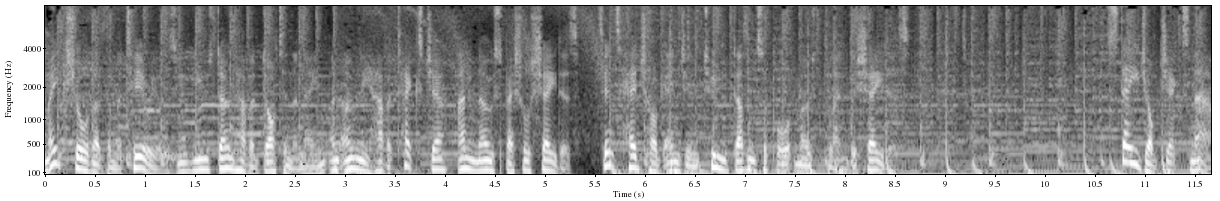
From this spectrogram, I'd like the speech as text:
Make sure that the materials you use don't have a dot in the name and only have a texture and no special shaders, since Hedgehog Engine 2 doesn't support most Blender shaders. Stage objects now.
